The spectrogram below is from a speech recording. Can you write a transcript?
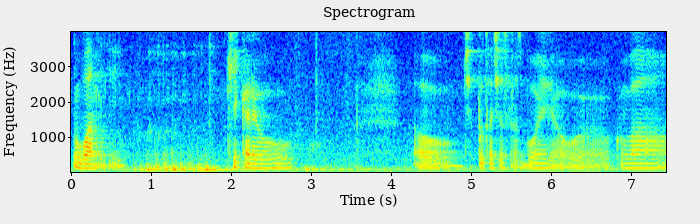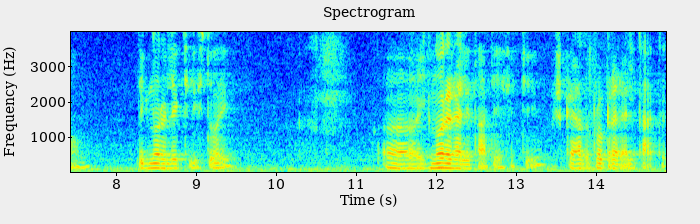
nu oamenii, cei care au, au început acest război, au cumva ignoră lecțiile istoriei, uh, ignoră realitatea, efectiv, și creează propria realitate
